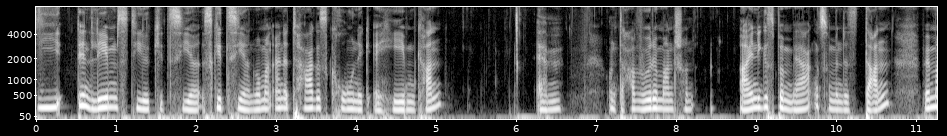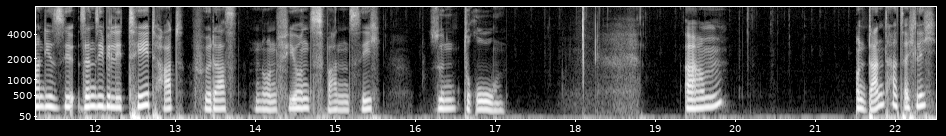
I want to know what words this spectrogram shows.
die den Lebensstil skizzieren, wo man eine Tageschronik erheben kann. Ähm, und da würde man schon einiges bemerken, zumindest dann, wenn man die Sensibilität hat für das Non-24-Syndrom. Ähm, und dann tatsächlich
